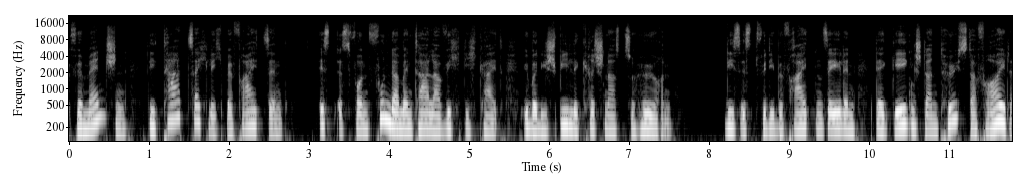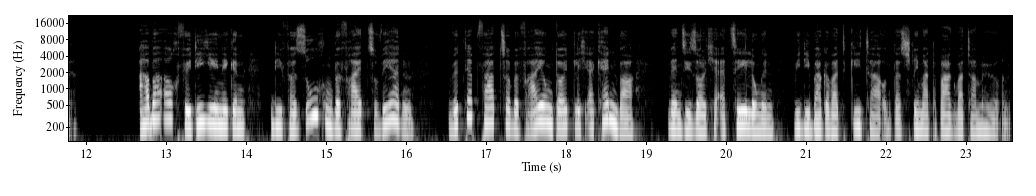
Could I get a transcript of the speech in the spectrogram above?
Für Menschen, die tatsächlich befreit sind, ist es von fundamentaler Wichtigkeit, über die Spiele Krishnas zu hören. Dies ist für die befreiten Seelen der Gegenstand höchster Freude. Aber auch für diejenigen, die versuchen, befreit zu werden, wird der Pfad zur Befreiung deutlich erkennbar, wenn sie solche Erzählungen wie die Bhagavad Gita und das Srimad Bhagavatam hören.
